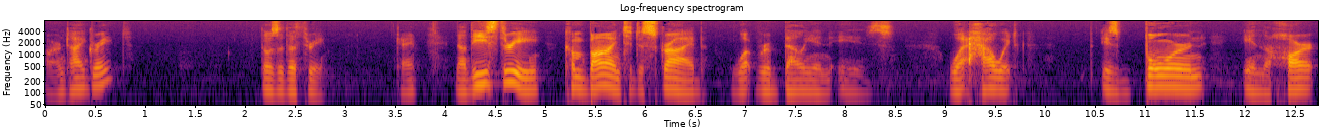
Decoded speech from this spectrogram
Aren't I great? Those are the three. Okay? Now, these three combine to describe what rebellion is, what, how it is born in the heart,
